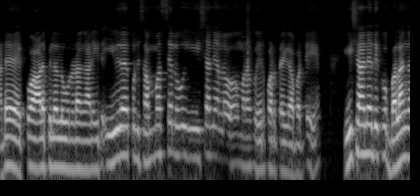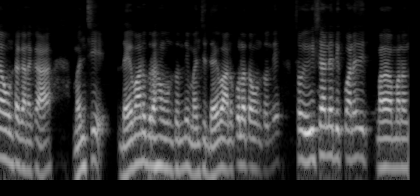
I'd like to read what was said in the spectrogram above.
అంటే ఎక్కువ ఆడపిల్లలు ఉండడం కానీ ఈ విధంగా కొన్ని సమస్యలు ఈ ఈశాన్యంలో మనకు ఏర్పడతాయి కాబట్టి ఈశాన్య దిక్కు బలంగా ఉంటే కనుక మంచి దైవానుగ్రహం ఉంటుంది మంచి దైవ అనుకూలత ఉంటుంది. సో ఈశాన్య దిక్కు అనేది మన మనం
